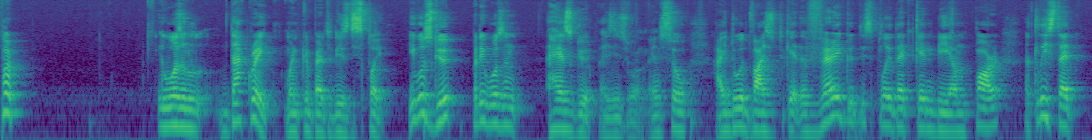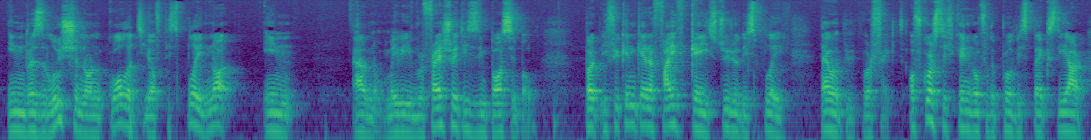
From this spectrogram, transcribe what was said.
but it wasn't that great when compared to this display it was good but it wasn't as good as this one and so I do advise you to get a very good display that can be on par at least that in resolution or quality of display not in I don't know, maybe refresh rate is impossible. But if you can get a 5K studio display, that would be perfect. Of course, if you can go for the Pro Display XDR,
